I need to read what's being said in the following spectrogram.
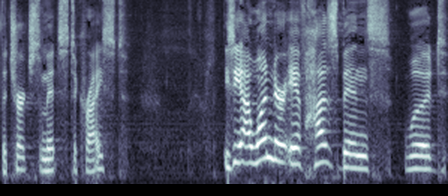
the church submits to Christ. You see, I wonder if husbands would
